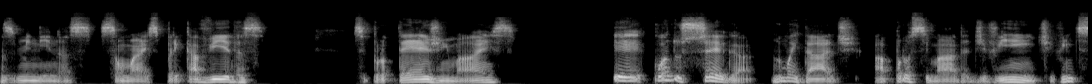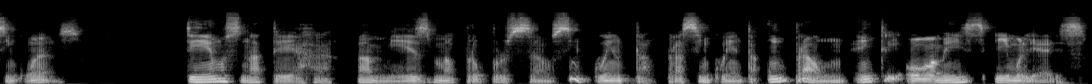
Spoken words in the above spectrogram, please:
as meninas são mais precavidas, se protegem mais. E quando chega numa idade aproximada de 20, 25 anos, temos na Terra a mesma proporção, 50 para 50, um para um, entre homens e mulheres.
